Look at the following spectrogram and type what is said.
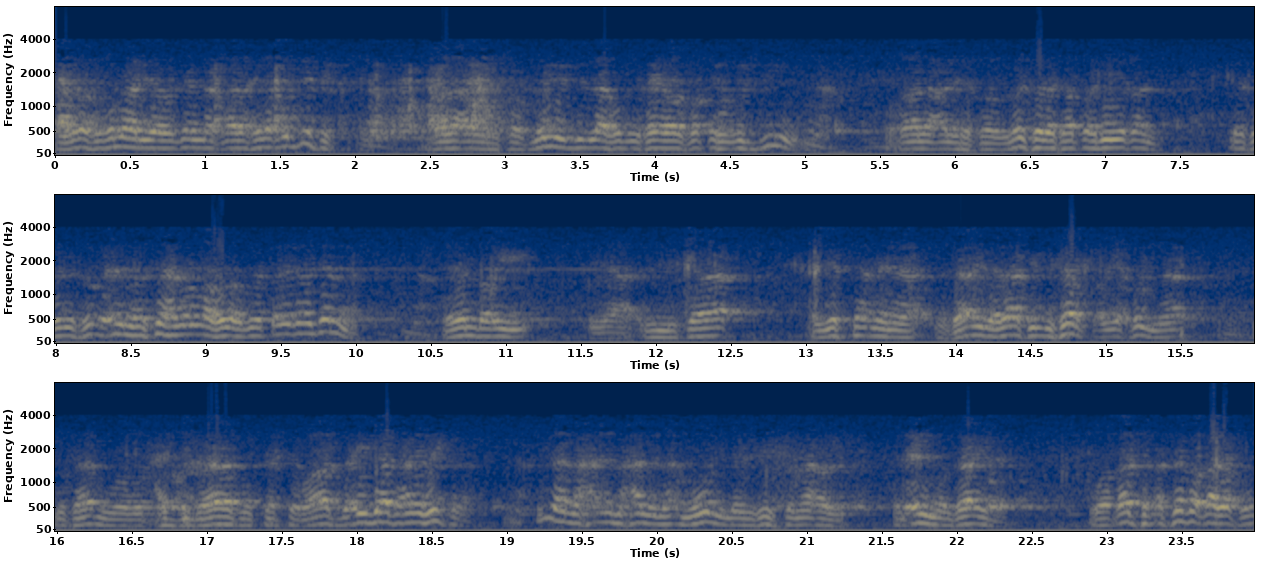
قال وما رياض الجنة قال حين قدتك قال عليه الصلاة والسلام من يرد الله بالخير وفقه في الدين. وقال عليه الصلاة والسلام من سلك طريقا يلتمس علما سهل الله له به طريق الجنة. فينبغي للنساء أن يستأمن زائدة لكن بشرط أن يخرجن متحجبات مستترات بعيدات عن الفكرة. إلا محل مأمون الذي فيه سماع العلم والفائدة. وقد سبق لكم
